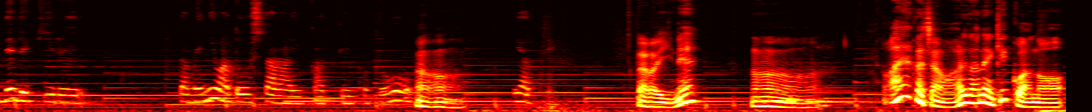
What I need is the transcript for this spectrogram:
ンでできるためにはどうしたらいいかっていうことをやってだからいいね。うん。彩香ちゃんはあれだね。結構あの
